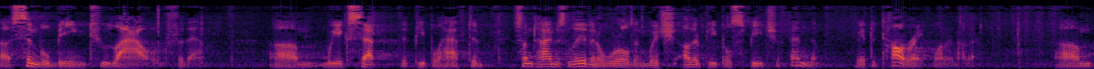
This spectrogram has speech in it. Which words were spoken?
a symbol being too loud for them. Um, we accept that people have to sometimes live in a world in which other people's speech offend them. We have to tolerate one another. Um,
